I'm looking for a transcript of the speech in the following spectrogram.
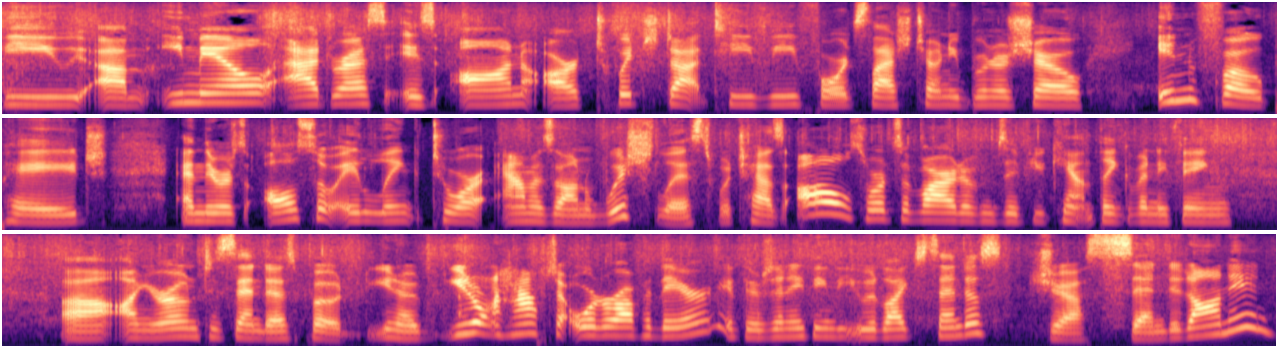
the um, email address is on our twitch.tv forward slash Tony Bruno Show info page. And there is also a link to our Amazon wish list, which has all sorts of items if you can't think of anything. Uh, on your own to send us, but you know you don't have to order off of there. If there's anything that you would like to send us, just send it on in.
